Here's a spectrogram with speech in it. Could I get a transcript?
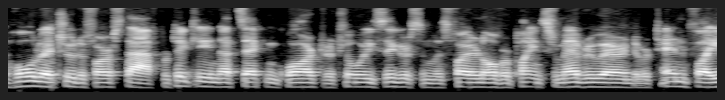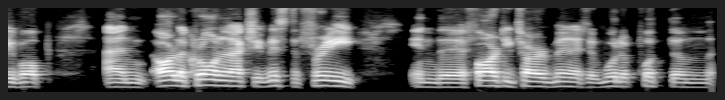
the whole way through the first half, particularly in that second quarter. Chloe Sigerson was firing over points from everywhere, and they were 10-5 up. And Orla Cronin actually missed the free in the 43rd minute. It would have put them.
